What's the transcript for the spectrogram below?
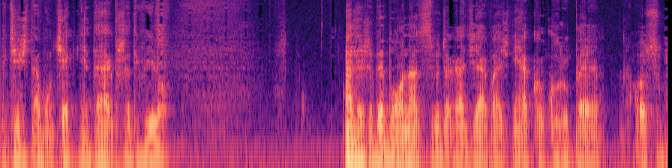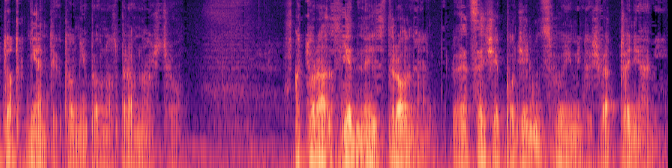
gdzieś tam ucieknie, tak jak przed chwilą. Ale żeby było nas słyszeć, jak właśnie jako grupę osób dotkniętych tą niepełnosprawnością, która z jednej strony chce się podzielić swoimi doświadczeniami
